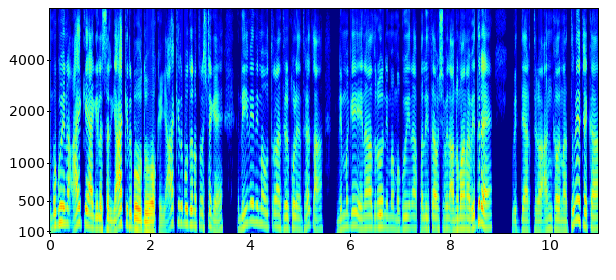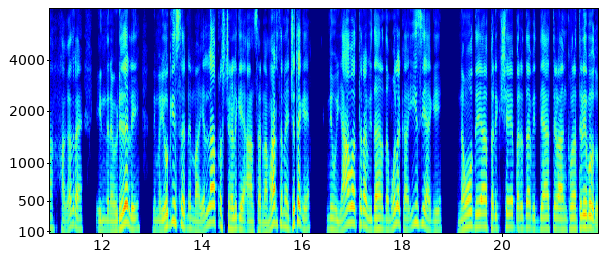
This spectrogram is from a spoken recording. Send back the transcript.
ಮಗುವಿನ ಆಯ್ಕೆ ಆಗಿಲ್ಲ ಸರ್, ಯಾಕಿರ್ಬೋದು? ಓಕೆ, ಯಾಕಿರ್ಬೋದು ಅನ್ನೋ ಪ್ರಶ್ನೆಗೆ ನೀವೇ ನಿಮ್ಮ ಉತ್ತರನ ತಿಳ್ಕೊಳ್ಳಿ ಅಂತ ಹೇಳ್ತಾ, ನಿಮಗೆ ಏನಾದ್ರೂ ನಿಮ್ಮ ಮಗುವಿನ ಫಲಿತಾಂಶ ಮೇಲೆ ಅನುಮಾನವಿದ್ರೆ ವಿದ್ಯಾರ್ಥಿಗಳ ಅಂಕವನ್ನ ತಿಳಿಬೇಕಾ? ಹಾಗಾದ್ರೆ ಇಂದಿನ ವಿಡಿಯೋದಲ್ಲಿ ನಿಮ್ಮ ಯೋಗಿ ಸರ್ ನಿಮ್ಮ ಎಲ್ಲಾ ಪ್ರಶ್ನೆಗಳಿಗೆ ಆನ್ಸರ್ನ ಮಾಡ್ತಾನೆ. ಜೊತೆಗೆ ನೀವು ಯಾವ ತರ ವಿಧಾನದ ಮೂಲಕ ಈಸಿಯಾಗಿ ನವೋದಯ ಪರೀಕ್ಷೆ ಬರೆದ ವಿದ್ಯಾರ್ಥಿಗಳ ಅಂಕವನ್ನ ತಿಳಿಯಬಹುದು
